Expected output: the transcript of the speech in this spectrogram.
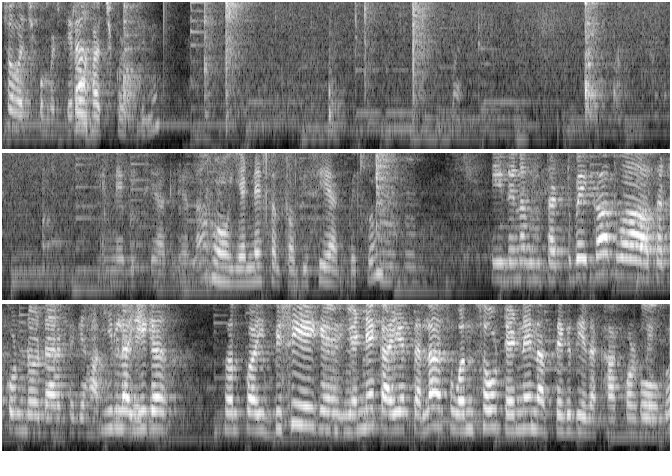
ಸ್ಟವ್ ಹಚ್ಕೊಂಡ್ಬಿಡ್ತೀರಾ? ಹಚ್ಕೊಡ್ತೀನಿ. ಎಣ್ಣೆ ಬಿಸಿ ಆಗಲಿ ಅಲ್ಲ? ಹ್ಞೂ ಎಣ್ಣೆ ಸ್ವಲ್ಪ ಬಿಸಿ ಆಗಬೇಕು. ಇದೇನಾದ್ರು ತಟ್ಟಬೇಕಾ ಅಥವಾ ತಟ್ಕೊಂಡು ಡೈರೆಕ್ಟಾಗಿ ಹಾಕಿ ಇಲ್ಲ ಈಗ ಸ್ವಲ್ಪ ಈ ಬಿಸಿಗೆ ಎಣ್ಣೆ ಕಾಯತ್ತಲ್ಲ ಒಂದು ಸೌಟ್ ಎಣ್ಣೆನ ತೆಗೆದು ಇದಕ್ಕೆ ಹಾಕೊಳ್ಬೇಕು.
